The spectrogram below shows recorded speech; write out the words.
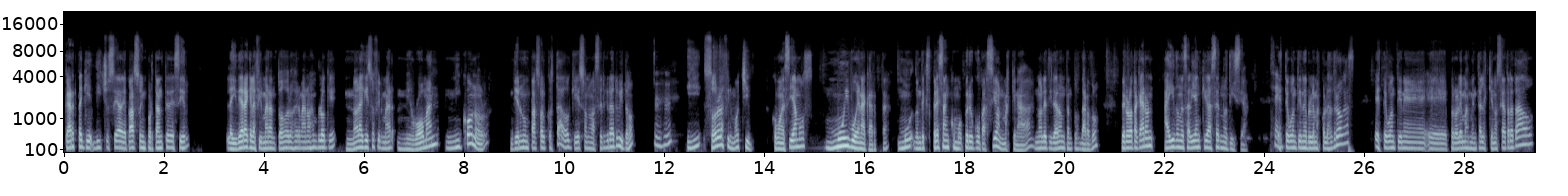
Carta que, dicho sea de paso, importante decir, la idea era que la firmaran todos los hermanos en bloque, no la quiso firmar ni Roman ni Connor, dieron un paso al costado, que eso no va a ser gratuito, y solo la firmó Chip. Como decíamos, muy buena carta, donde expresan como preocupación más que nada, no le tiraron tantos dardos, pero lo atacaron ahí donde sabían que iba a ser noticia. Este buen tiene problemas con las drogas, este buen tiene eh, problemas mentales que no se ha tratado,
